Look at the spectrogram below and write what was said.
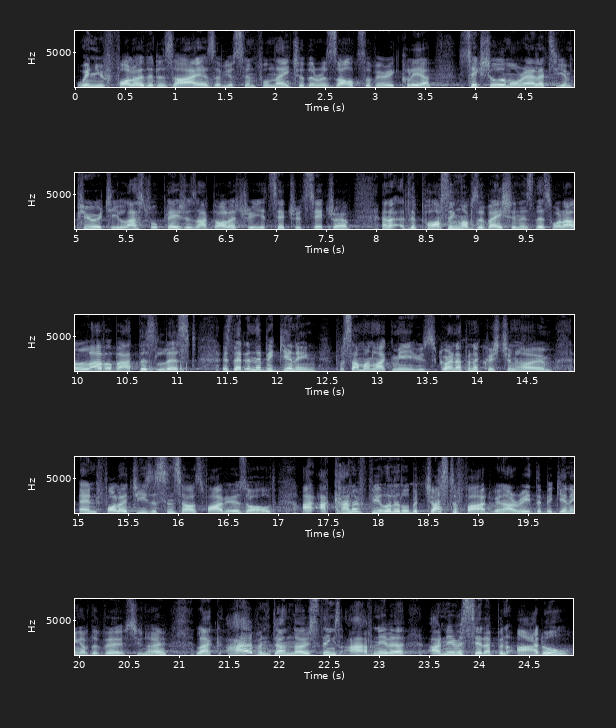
when you follow the desires of your sinful nature, the results are very clear sexual immorality, impurity, lustful pleasures, idolatry, etc., etc. And uh, the passing observation is this what I love about this list is that in the beginning, for someone like me who's grown up in a Christian home and followed Jesus since I was five years old, I, I kind of feel a little bit justified when I read the beginning of the verse, you know? Like, I haven't done those things. I've never, I've never set up an idol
